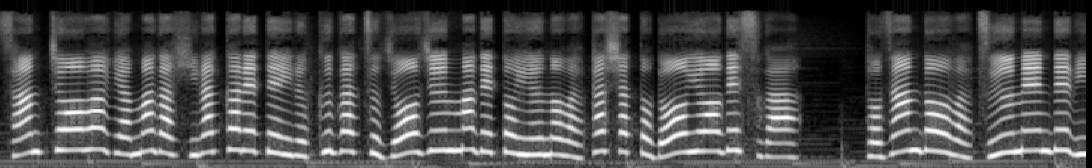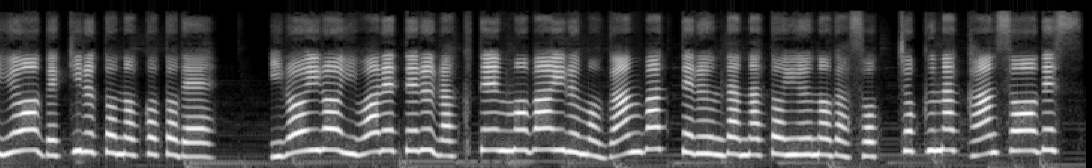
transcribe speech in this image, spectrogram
山頂は山が開かれている9月上旬までというのは他社と同様ですが、登山道は通年で利用できるとのことで、いろいろ言われてる楽天モバイルも頑張ってるんだなというのが率直な感想です。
